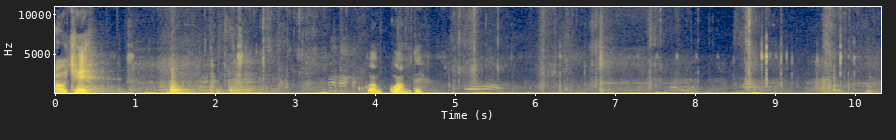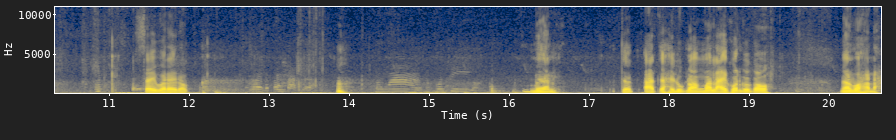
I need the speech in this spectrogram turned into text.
โอเค ความกว้างติใส่บ่ได้ดอกด้วยก็ต้องตัดเหรออืมต้องมาสักคนตีก่อนแม่น จะอาจจะให้ลูกน้องมาหลายคนก็เก่าแม่นบ่หั่นน่ะ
